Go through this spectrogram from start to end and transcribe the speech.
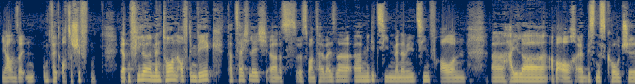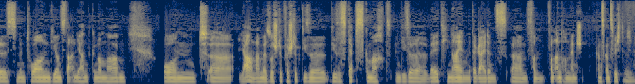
ja unser Umfeld auch zu shiften. Wir hatten viele Mentoren auf dem Weg tatsächlich. Äh, das, das waren teilweise äh, Medizinmänner, Medizinfrauen, äh, Heiler, aber auch äh, Business Coaches, Mentoren, die uns da an die Hand genommen haben. Und äh, ja, und haben wir so Stück für Stück diese, diese Steps gemacht in diese Welt hinein mit der Guidance ähm, von, von anderen Menschen. Ganz, ganz wichtig. Mhm.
